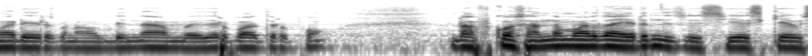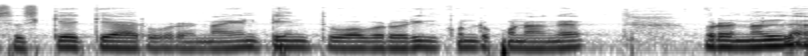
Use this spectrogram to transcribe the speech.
மாதிரி இருக்கணும் அப்படின்னு தான் நம்ம எதிர்பார்த்துருப்போம். அண்ட் அஃப்கோர்ஸ் அந்த மாதிரி தான் இருந்துச்சு. சிஎஸ்கே விசஸ் கேகேஆர் ஒரு நைன்டீன்த் ஓவர் வரைக்கும் கொண்டு போனாங்க. ஒரு நல்ல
